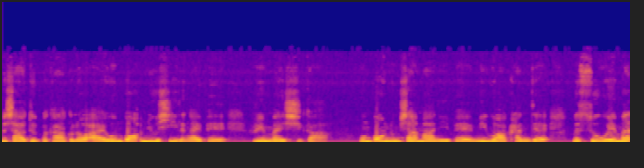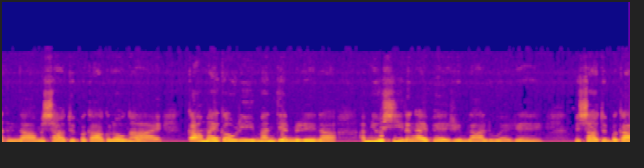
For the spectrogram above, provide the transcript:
မရှာတူပကာဂလိုအိုင်ဝန်ပေါ်အမျိုးရှိလငိုင်ဖဲရီမိုင်ရှိကဝန်ပေါ်နုံရှာမာနီဖဲမိဝခရန်တဲ့မဆူဝေမတ်နာမရှာတူပကာဂလိုငိုင်ကာမိုင်ဂေါရီမန်တဲ့မရေနာအမျိုးရှိလငိုင်ဖဲရီမလာလူရယ်မရှာတူပကာ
